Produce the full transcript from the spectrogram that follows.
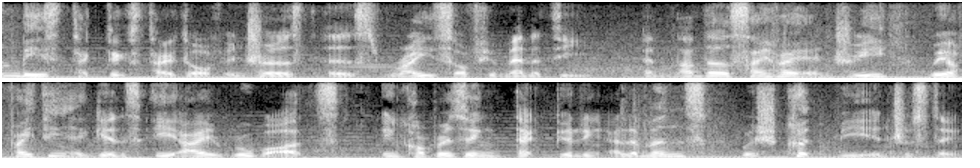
Turn-based tactics title of interest is Rise of Humanity, another sci-fi entry where you're fighting against AI robots, incorporating deck building elements which could be interesting.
